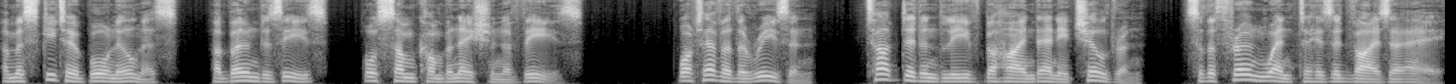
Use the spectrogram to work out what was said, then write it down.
a mosquito borne illness, a bone disease, or some combination of these. Whatever the reason, Tut didn't leave behind any children, so the throne went to his advisor Ay.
